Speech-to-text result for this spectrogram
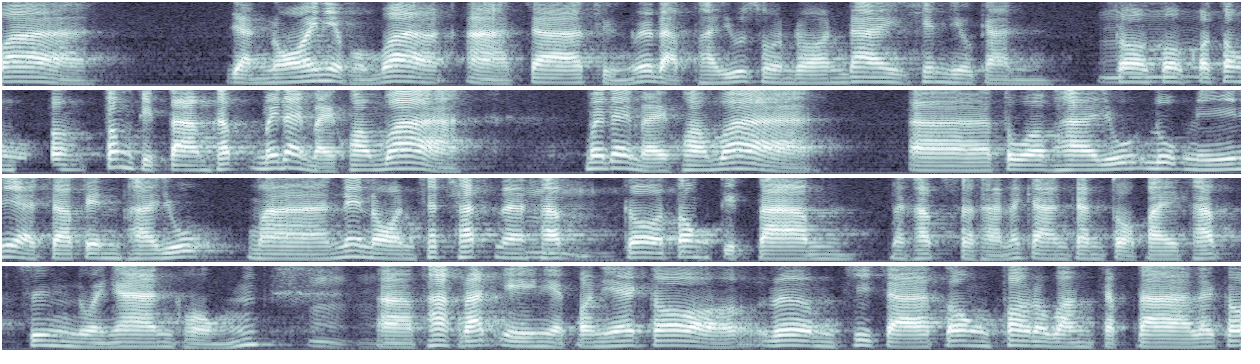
ว่า อย่างน้อยเนี่ยผมว่าอาจจะถึงระดับพายุโซนร้อนได้เช่นเดียวกัน ก็อืมก็ก็ต้องต้องต้องติดตามครับ ไม่ได้หมายความว่า ไม่ได้หมายความว่าอ่าตัวพายุลูกนี้เนี่ยจะเป็นพายุมาแน่นอนชัดๆนะครับอืมก็ต้องติดตามนะครับสถานการณ์กันต่อไปครับ ซึ่งหน่วยงานของอืมอาภาครัฐเองเนี่ยตอนนี้ก็เริ่มที่จะต้องเฝ้าระวังจับตา แล้วก็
